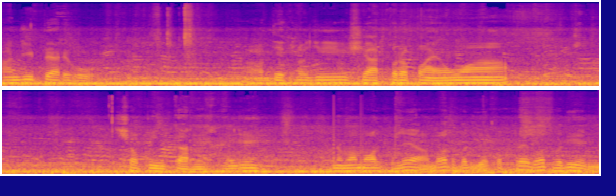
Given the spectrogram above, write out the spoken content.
ਹਾਂਜੀ ਪਿਆਰਿਓ ਆ ਦੇਖ ਲਓ ਜੀ, ਹੁਸ਼ਿਆਰਪੁਰ ਆਪਾਂ ਆਏ ਹਾਂ। ਸ਼ਾਪਿੰਗ ਕਰਨ ਹੈ ਜੀ ਨਵਾਂ ਮਾਲ ਖੁੱਲਿਆ ਬਹੁਤ ਵਧੀਆ ਕੱਪੜੇ, ਬਹੁਤ ਵਧੀਆ ਜੀ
